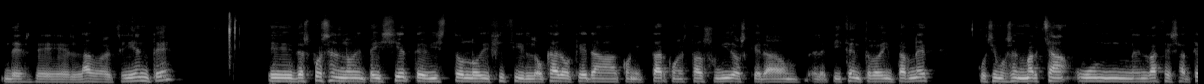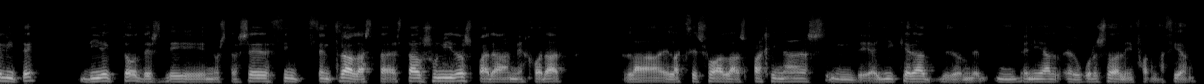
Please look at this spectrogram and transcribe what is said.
desde el lado del cliente. Eh, después, en el 97, visto lo difícil, lo caro que era conectar con Estados Unidos, que era el epicentro de Internet, pusimos en marcha un enlace satélite directo desde nuestra sede central hasta Estados Unidos para mejorar el acceso a las páginas de allí, que era de donde venía el grueso de la información.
